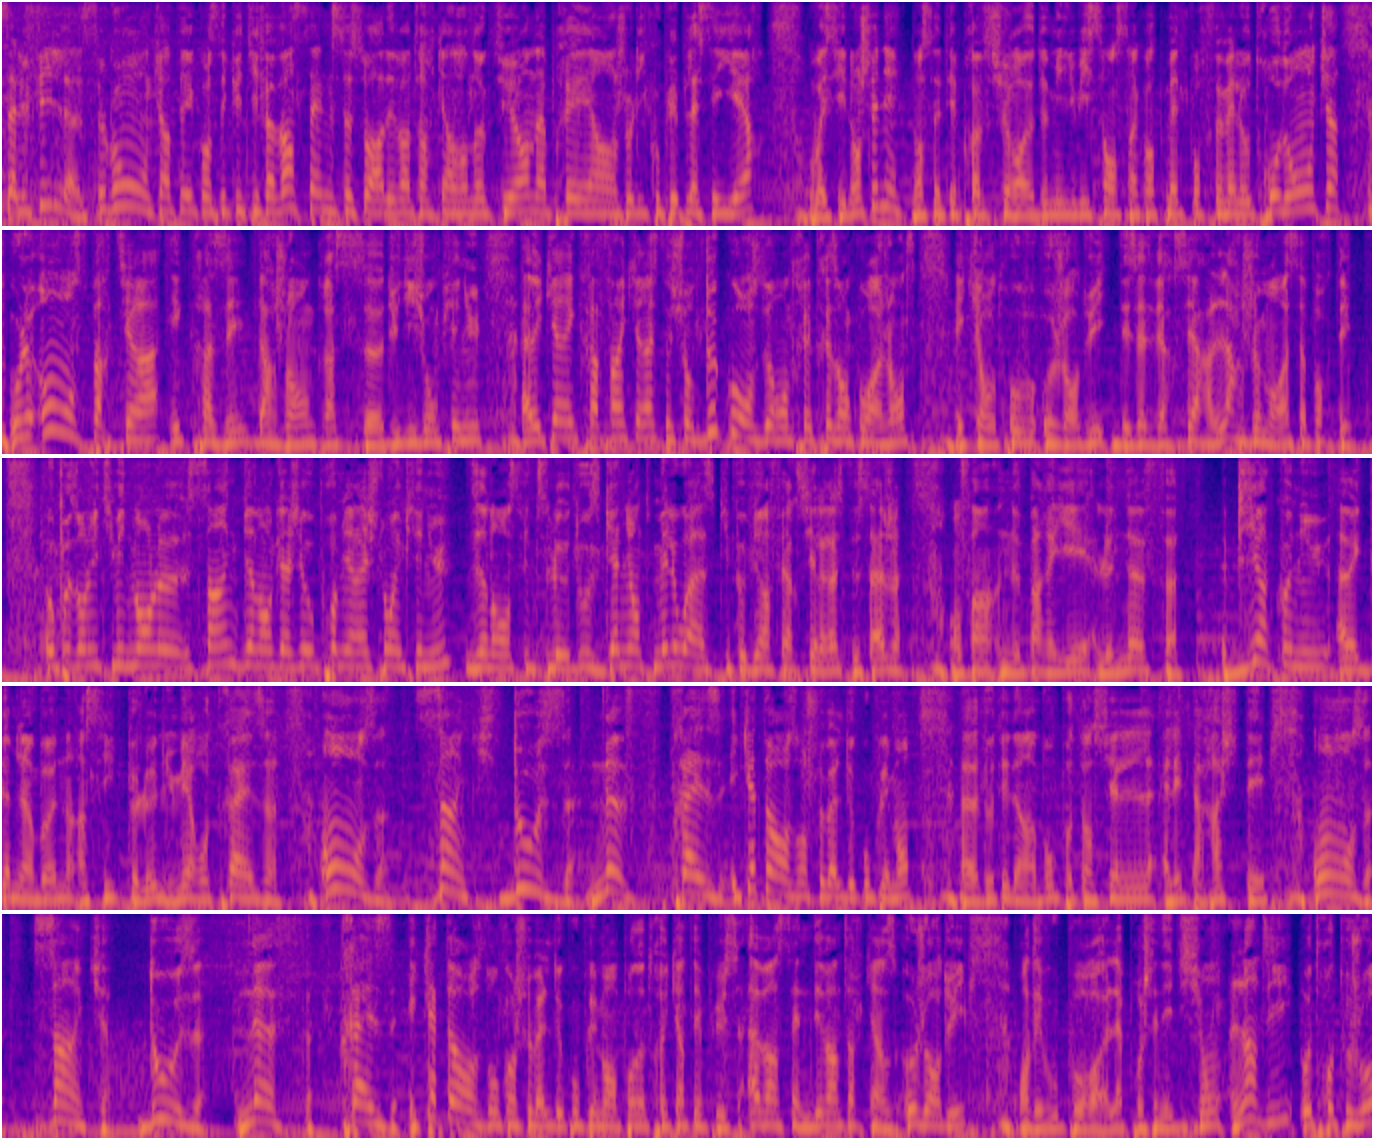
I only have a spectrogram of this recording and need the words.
Salut Phil, second quintet consécutif à Vincennes ce soir dès 20h15 en nocturne après un joli couplet placé hier. On va essayer d'enchaîner dans cette épreuve sur 2850 euh, mètres pour femelle au trot donc, où le 11 partira écrasé d'argent grâce euh, du Dijon pieds nus avec Eric Raffin qui reste sur deux courses de rentrée très encourageantes et qui retrouve aujourd'hui des adversaires largement à sa portée. Opposons-lui timidement le 5, bien engagé au premier échelon et pieds nus. Viendra ensuite le 12, gagnante méloise, qui peut bien faire si elle reste sage. Enfin, ne pas le 9, bien connu avec Damien Bonne, ainsi que le numéro 13. 11, 5, 12, 9, 13 et 14 en cheval de complément. Euh, doté d'un bon potentiel, elle est à racheter. 11, 5, 12, 9, 13 et 14 donc en cheval de complément pour notre Quintet Plus à Vincennes dès 20h15 aujourd'hui. Rendez-vous pour la prochaine édition lundi au Trot toujours.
